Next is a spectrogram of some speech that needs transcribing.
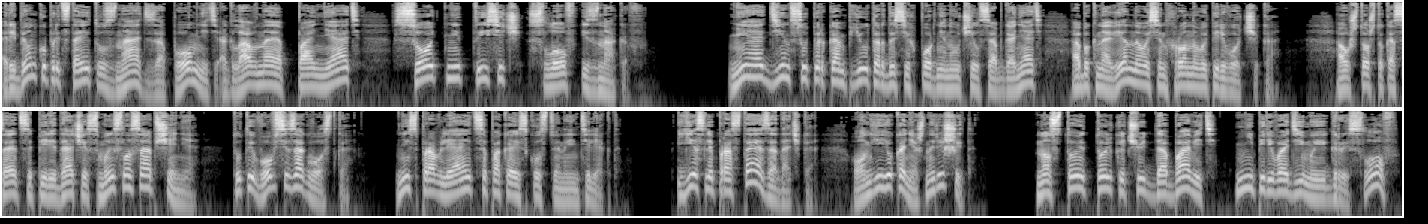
Ребенку предстоит узнать, запомнить, а главное понять сотни тысяч слов и знаков. Ни один суперкомпьютер до сих пор не научился обгонять обыкновенного синхронного переводчика. А уж то, что касается передачи смысла сообщения, тут и вовсе загвоздка. Не справляется пока искусственный интеллект. Если простая задачка, он ее, конечно, решит. Но стоит только чуть добавить непереводимые игры слов,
